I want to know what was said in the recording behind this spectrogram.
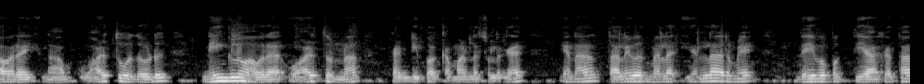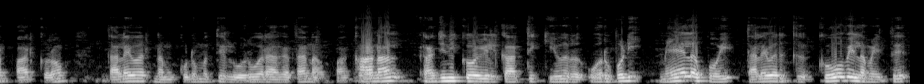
அவரை நாம் வாழ்த்துவதோடு நீங்களும் அவரை வாழ்த்தணும்னா கண்டிப்பா கமெண்ட்ல சொல்லுங்க. ஏன்னா தலைவர் மேல எல்லாருமே தெய்வ பக்தியாகத்தான் பார்க்கிறோம். தலைவர் நம் குடும்பத்தில் ஒருவராகத்தான் நாம் பார்க்கிறோம். ஆனால் ரஜினி கோவில் கார்த்திக் இவர் ஒருபடி மேலே மேல போய் தலைவருக்கு கோவில் அமைத்து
